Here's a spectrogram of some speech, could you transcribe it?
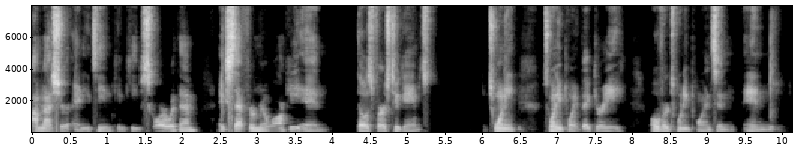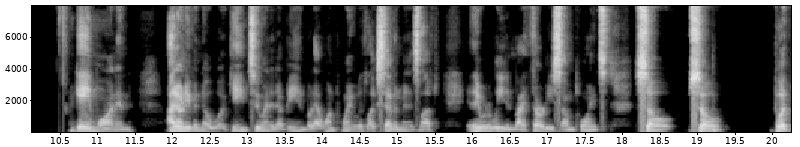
I'm not sure any team can keep score with them except for Milwaukee in those first two games. 20, 20 point victory over 20 points in in game one, and I don't even know what game two ended up being, but at one point with like seven minutes left, they were leading by 30 some points. So so, but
